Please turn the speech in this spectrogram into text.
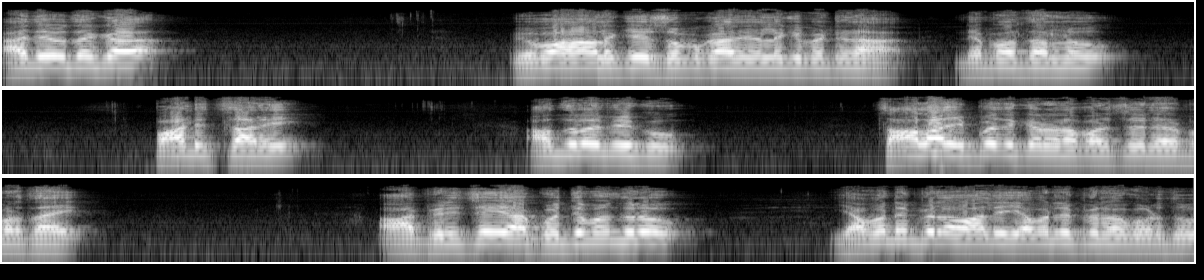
అదేవిధంగా వివాహాలకి శుభకార్యాలకి పెట్టిన నిబంధనలు పాటించాలి. అందులో మీకు చాలా ఇబ్బందికరమైన పరిస్థితులు ఏర్పడతాయి. ఆ పిలిచే ఆ కొద్ది మందిలో ఎవరిని పిలవాలి ఎవరిని పిలవకూడదు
